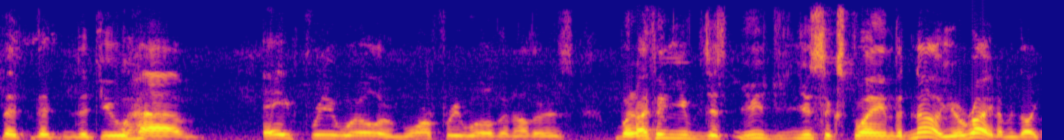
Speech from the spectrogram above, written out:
that, that, that you have a free will or more free will than others. But I think you've just you you just explained that no, you're right. I mean, like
